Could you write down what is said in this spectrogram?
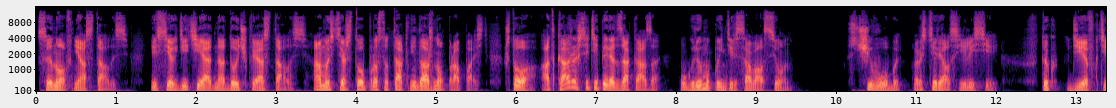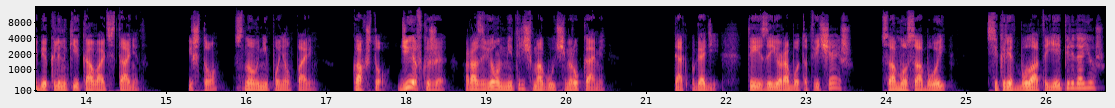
«Сынов не осталось. Из всех детей одна дочка и осталась. А мастерство просто так не должно пропасть. Что, откажешься теперь от заказа?» — угрюмо поинтересовался он. «С чего бы?» — растерялся Елисей. «Так девка тебе клинки ковать станет». «И что?» Снова не понял парень. «Как что? Девка же!» — развел Митрич могучими руками. «Так, погоди, ты за ее работу отвечаешь?» «Само собой». «Секрет Булата ей передаешь?»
